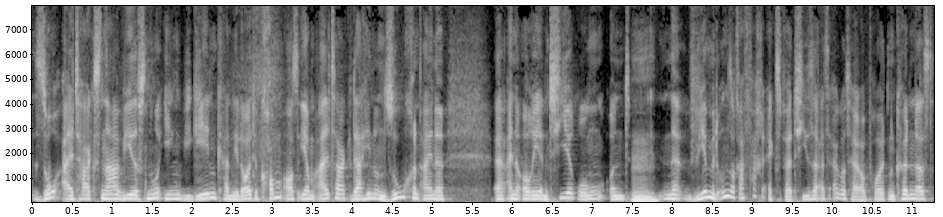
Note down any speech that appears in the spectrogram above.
so alltagsnah, wie es nur irgendwie gehen kann. Die Leute kommen aus ihrem Alltag dahin und suchen eine äh, eine Orientierung und ne, wir mit unserer Fachexpertise als Ergotherapeuten können das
